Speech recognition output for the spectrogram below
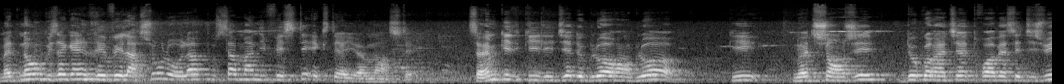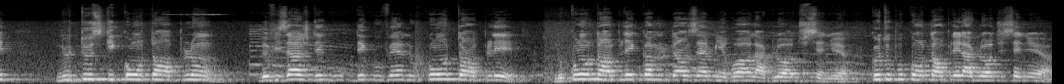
Maintenant, vous avez une révélation là, pour ça manifester extérieurement. C'est même qu'il dit de gloire en gloire, qui nous être changé. 2 Corinthiens 3, verset 18. Nous tous qui contemplons le visage découvert, nous contempler. Nous contempler comme dans un miroir la gloire du Seigneur. Que tout pour contempler la gloire du Seigneur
